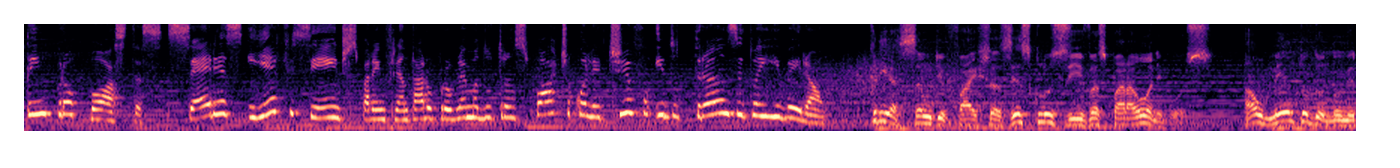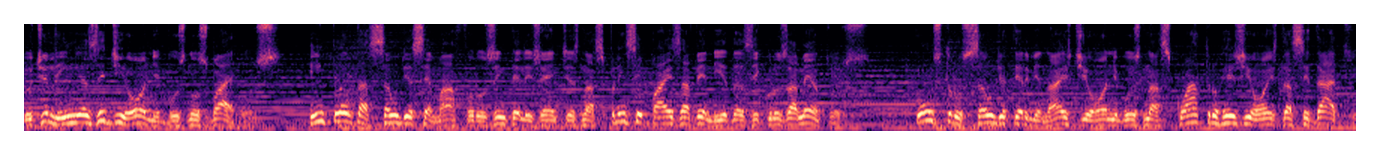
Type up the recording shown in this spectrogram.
tem propostas sérias e eficientes para enfrentar o problema do transporte coletivo e do trânsito em Ribeirão. Criação de faixas exclusivas para ônibus aumento do número de linhas e de ônibus nos bairros, implantação de semáforos inteligentes nas principais avenidas e cruzamentos, construção de terminais de ônibus nas quatro regiões da cidade,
